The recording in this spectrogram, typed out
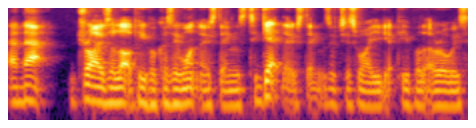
And that drives a lot of people because they want those things to get those things, which is why you get people that are always,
